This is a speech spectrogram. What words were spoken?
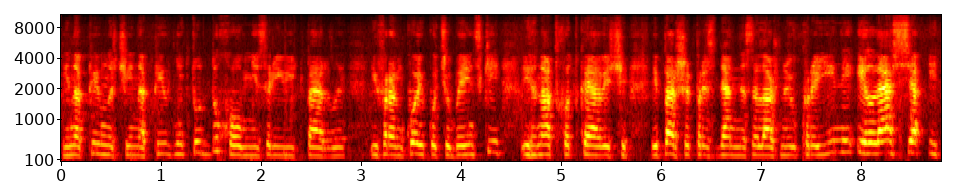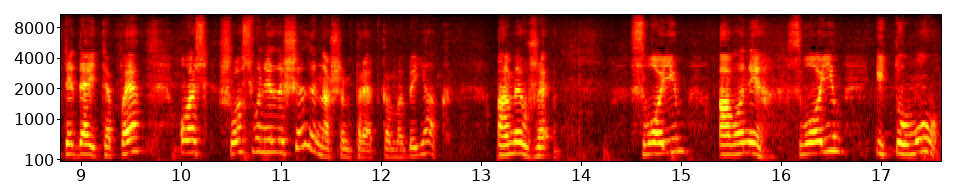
І на півночі, і на півдні тут духовні зрівіть перли. І Франко, і Коцюбинський, і Гнат Хоткевич, і перший президент Незалежної України, і Леся, і т.д. і т.п. Ось щось вони лишили нашим предкам, аби як. А ми вже своїм, а вони своїм. І тому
